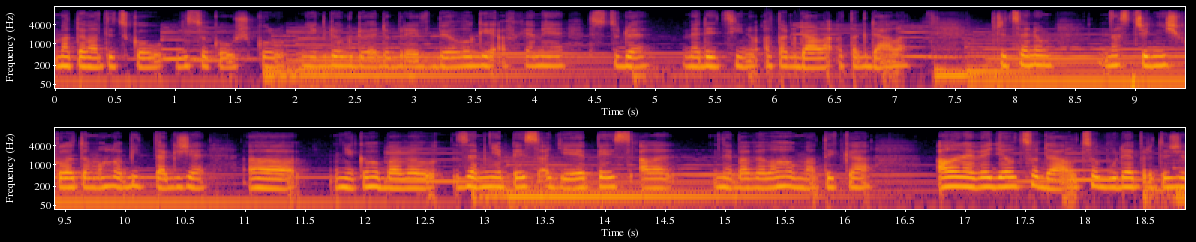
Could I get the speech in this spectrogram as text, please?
matematickou vysokou školu. Někdo, kdo je dobrý v biologii a v chemii, studuje medicínu a tak dále a tak dále. Přece jenom na střední škole to mohlo být tak, že uh, někoho bavil zeměpis a dějepis, ale nebavila ho matika ale nevěděl, co dál, co bude, protože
